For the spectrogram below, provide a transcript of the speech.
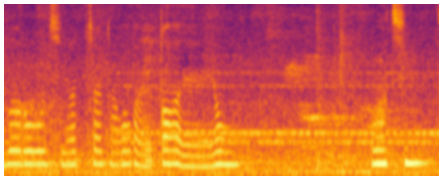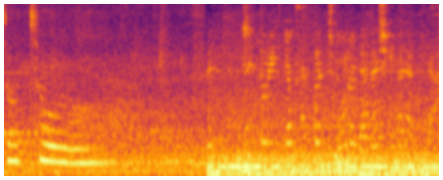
역으로 지하철 타고 갈 거예요 와 진짜 추워요 신도림역 3번 출구로 나가시기 바랍니다.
